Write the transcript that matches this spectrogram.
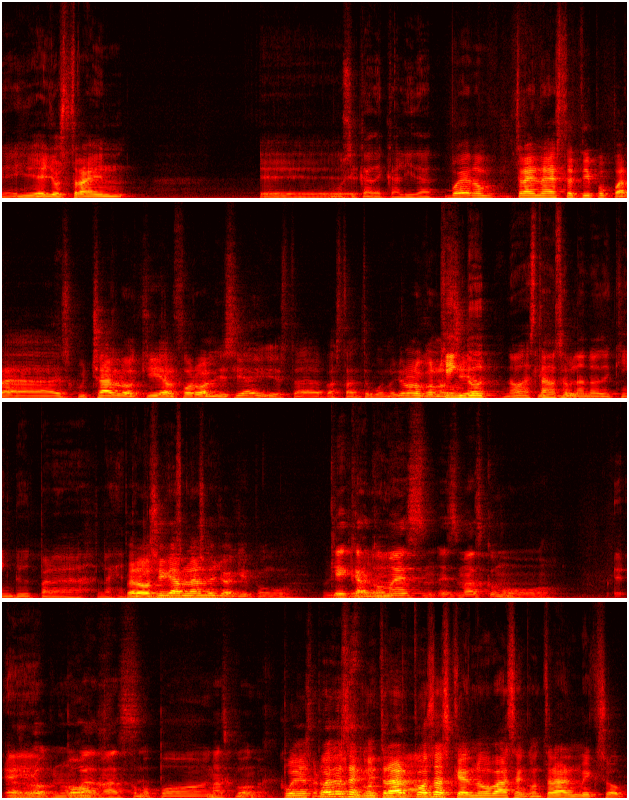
Y ellos traen... eh, Música de calidad. Bueno, traen a este tipo para escucharlo aquí al Foro Alicia y está bastante bueno. Yo no lo conocía. King Dude, ¿no? Estamos hablando de King Dude para la gente. Pero sigue hablando, escucha. yo aquí pongo. Que Carcoma es, es más como... Eh, rock, ¿no? punk, Más- más- como punk. más punk. como Pues puedes encontrar metal. cosas que no vas a encontrar en Mix Up.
